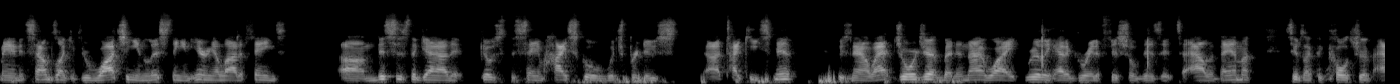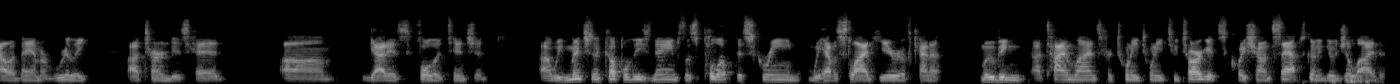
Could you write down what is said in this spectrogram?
Man, it sounds like if you're watching and listening and hearing a lot of things, um, this is the guy that goes to the same high school which produced uh, Tykee Smith, who's now at Georgia. But Enai White really had a great official visit to Alabama. Seems like the culture of Alabama really uh, turned his head, um, got his full attention. Uh, we mentioned a couple of these names. Let's pull up the screen. We have a slide here of kind of moving uh, timelines for 2022 targets. Quayshawn Sapp's going to go July the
